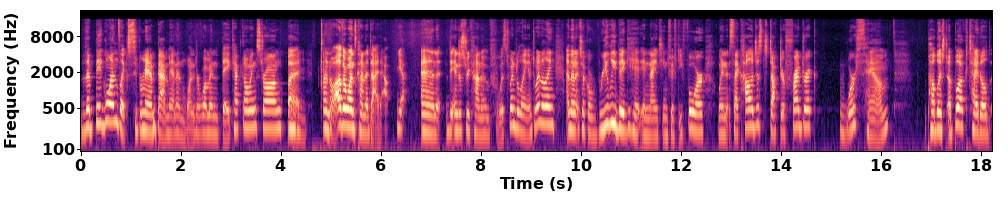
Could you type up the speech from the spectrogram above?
the big ones like superman batman and wonder woman they kept going strong but Mm-hmm. i don't know other ones kind of died out yeah. and the industry kind of was dwindling and dwindling and then it took a really big hit in 1954 when psychologist dr fredric wertham published a book titled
